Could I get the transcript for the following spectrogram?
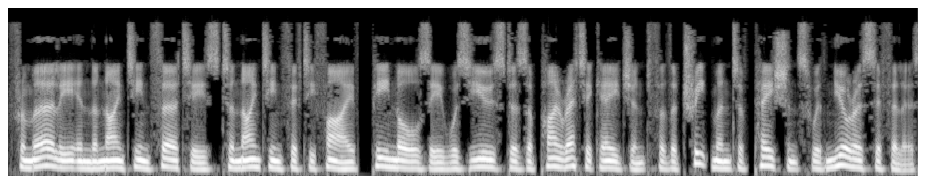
From early in the 1930s to 1955, P. knowlesi was used as a pyretic agent for the treatment of patients with neurosyphilis.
